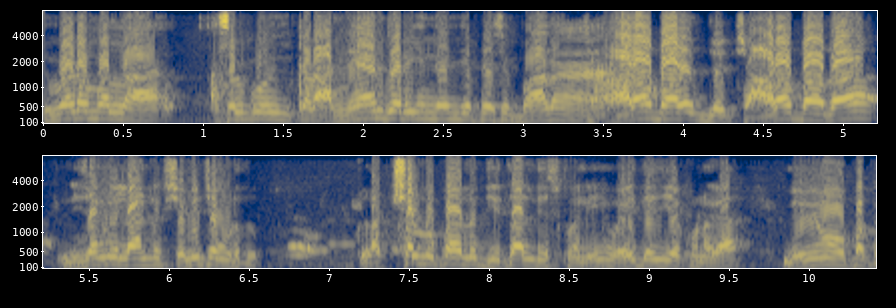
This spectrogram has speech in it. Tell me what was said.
ఇవ్వడం వల్ల అసలు ఇక్కడ అన్యాయం జరిగిందని చెప్పేసి బాధ. చాలా బాధ చాలా బాధ. నిజంగా ఇలాంటి క్షమించకూడదు. లక్షల రూపాయలు జీతాలు తీసుకొని వైద్యం చేయకుండా మేమేమో ఒక పక్క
